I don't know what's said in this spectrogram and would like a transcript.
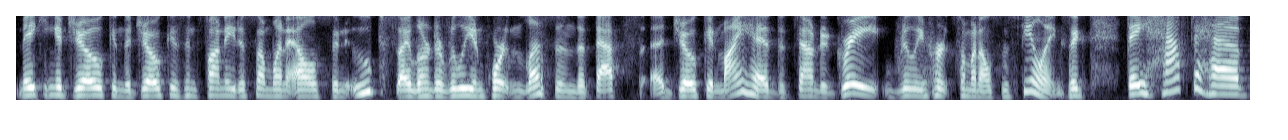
making a joke and the joke isn't funny to someone else. And oops, I learned a really important lesson that that's a joke in my head that sounded great, really hurt someone else's feelings. Like they have to have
